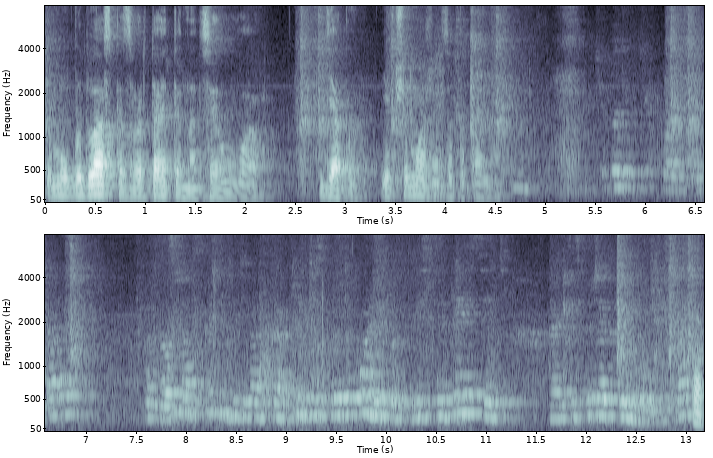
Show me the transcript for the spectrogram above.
Тому, будь ласка, звертайте на це увагу. Дякую. Якщо можна, запитання. Чи будуть питання? Будь ласка. Скажіть, будь ласка, кількість протоколів 210 е, це спочатку року, так?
